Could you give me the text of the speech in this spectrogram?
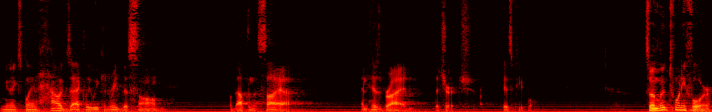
I'm going to explain how exactly we can read this psalm about the Messiah and his bride, the church, his people. So in Luke 24,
